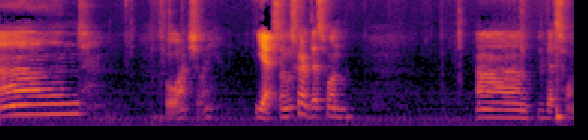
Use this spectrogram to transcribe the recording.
And oh, actually, yes, I'm going to discard this one and this one.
